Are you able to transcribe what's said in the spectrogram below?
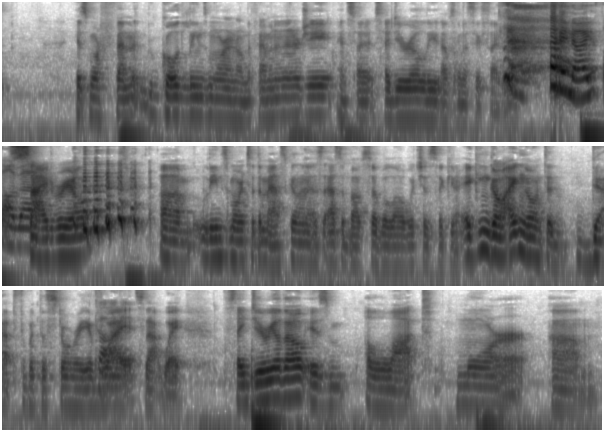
is more feminine. Gold leans more in on the feminine energy, and si- sidereal. Le- I was gonna say sidereal. I know, I saw that. sidereal um, leans more into the masculine as as above so below, which is like you know it can go. I can go into depth with the story of Got why it. it's that way. Sidereal though is a lot more. Um,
